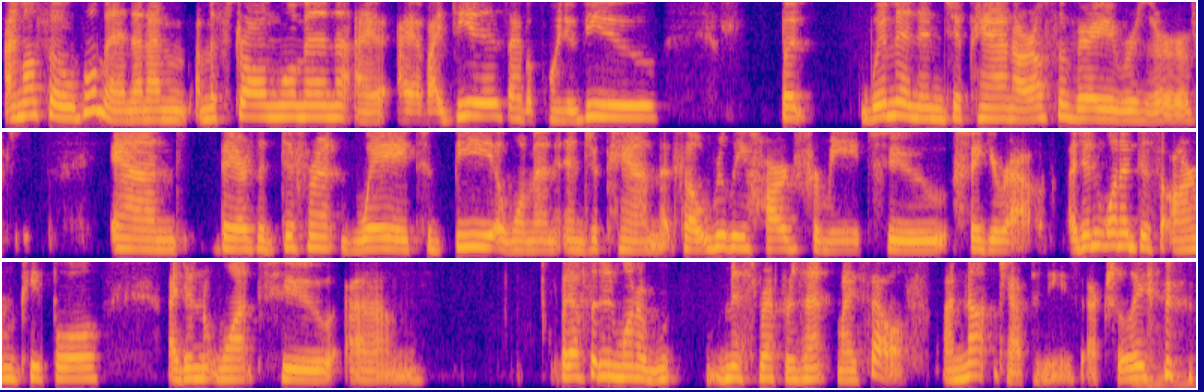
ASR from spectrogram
I'm also a woman and I'm, I'm a strong woman. I, I have ideas, I have a point of view. But women in Japan are also very reserved. And there's a different way to be a woman in Japan that felt really hard for me to figure out. I didn't want to disarm people. I didn't want to um, but I also didn't want to misrepresent myself. I'm not Japanese, actually. Mm.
